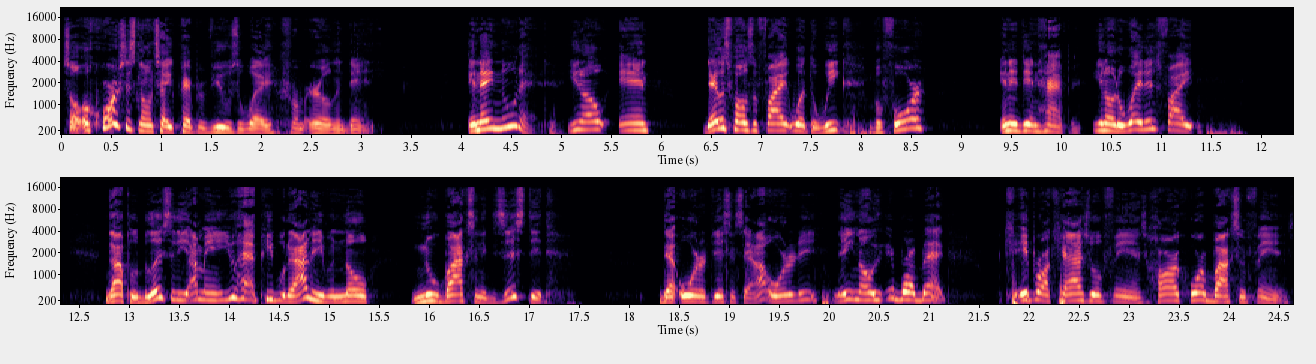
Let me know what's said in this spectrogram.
So of course it's gonna take pay-per-views away from Earl and Danny. And they knew that, you know, and they were supposed to fight what the week before, and it didn't happen. You know, the way this fight got publicity, I mean, you had people that I didn't even know knew boxing existed that ordered this and said, I ordered it. They, you know, it brought back it brought casual fans, hardcore boxing fans.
